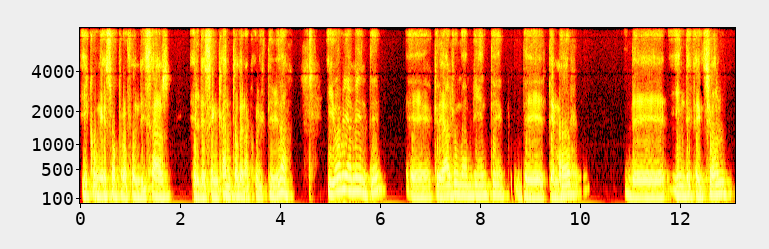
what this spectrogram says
y con eso profundizar el desencanto de la colectividad. Y obviamente crear un ambiente de temor, de indefensión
